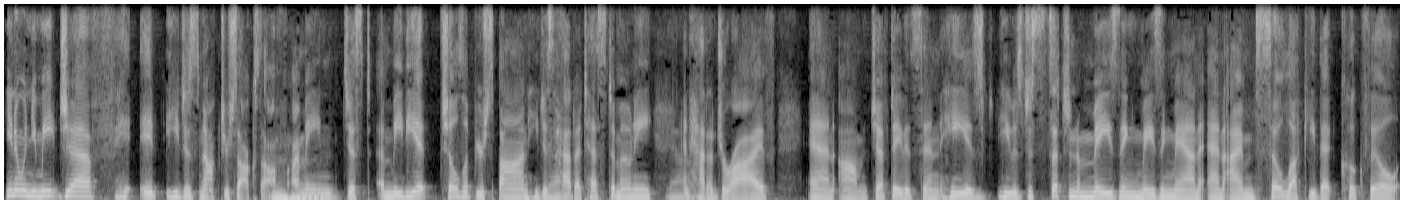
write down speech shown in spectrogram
you know, when you meet Jeff, it, he just knocked your socks off. Mm-hmm. I mean, just immediate chills up your spine. He just yeah. had a testimony yeah. and had a drive. And um, Jeff Davidson, he is he was just such an amazing, amazing man. And I'm so lucky that Cookeville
